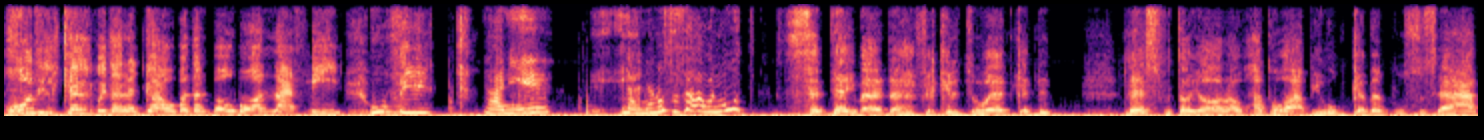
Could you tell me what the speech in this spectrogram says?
خد الكلب ده رجعه بدل ما اقوم اولع فيه. وفيك يعني إيه؟ يعني نص ساعة ونموت؟ صدقي بقى إنها فكرة رواية تجنن ناس في طيارة وهتقع بيهم كمان نص ساعة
